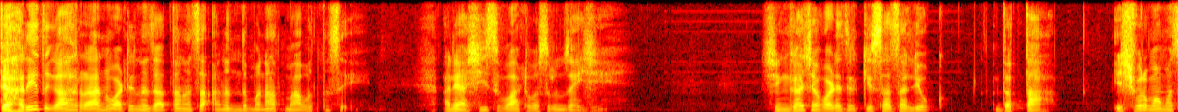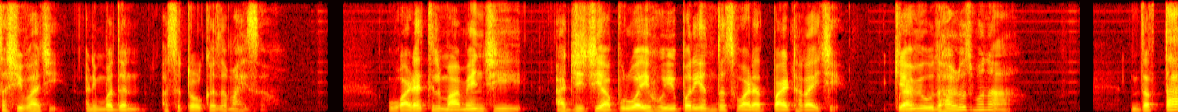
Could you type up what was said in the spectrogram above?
त्या हरित गार रान वाटेनं जातानाचा आनंद मनात मावत नसे. आणि अशीच वाट वसरून जायची. शिंगाच्या वाड्यातील किसाचा लोक दत्ता ईश्वरमामाचा शिवाजी आणि मदन असं टोळकं जमायचं. वाड्यातील माम्यांची आजीची अपूर्वाई होईपर्यंतच वाड्यात पाय ठरायचे की आम्ही उधाळलोच म्हणा. दत्ता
